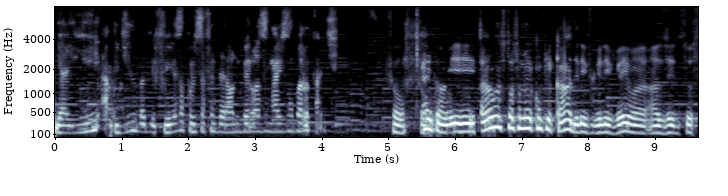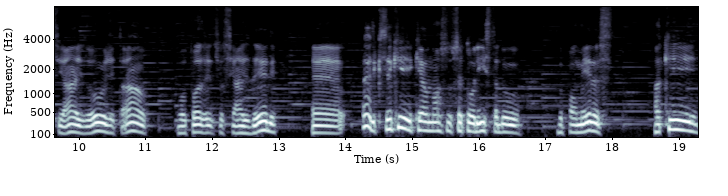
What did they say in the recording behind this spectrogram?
E aí, a pedido da defesa, a Polícia Federal liberou as imagens no Guarotade. Show. É, então, e tá uma situação meio complicada. Ele, ele veio às redes sociais hoje e tal, voltou às redes sociais dele. É, Eric, você que, que é o nosso setorista do, do Palmeiras, aqui,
